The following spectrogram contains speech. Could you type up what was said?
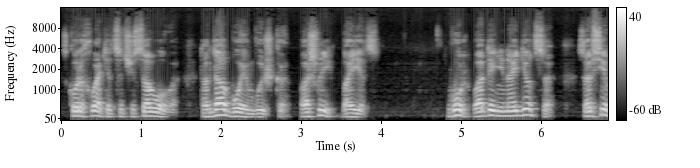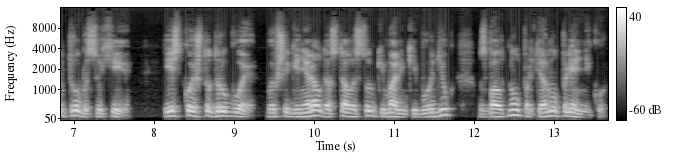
Скоро хватится часового. Тогда обоим вышка. Пошли, боец». «Гур, воды не найдется? Совсем трубы сухие. Есть кое-что другое». Бывший генерал достал из сумки маленький бурдюк, взболтнул, протянул пленнику.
